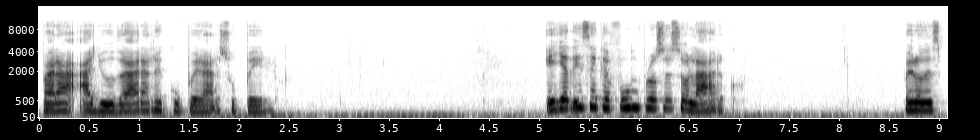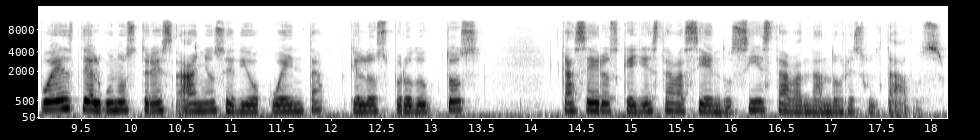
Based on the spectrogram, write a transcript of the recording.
para ayudar a recuperar su pelo. Ella dice que fue un proceso largo, pero después de algunos tres años se dio cuenta que los productos caseros que ella estaba haciendo sí estaban dando resultados.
